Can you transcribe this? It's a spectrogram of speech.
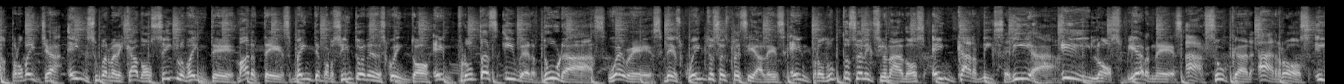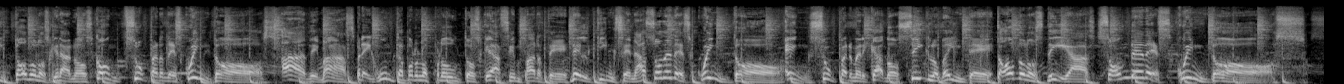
Aprovecha en Supermercado Siglo XX. Martes 20% de descuento en frutas y verduras. Jueves descuentos especiales en productos seleccionados en carnicería. Y los viernes azúcar, arroz y todos los granos con super descuentos. Además, pregunta por los productos que hacen parte del quincenazo de descuento. En Supermercado Siglo XX todos los días son de descuentos.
